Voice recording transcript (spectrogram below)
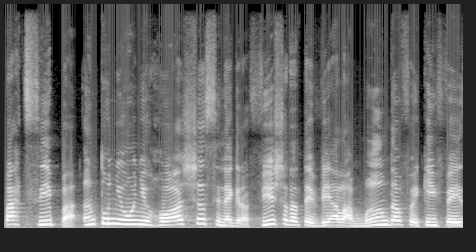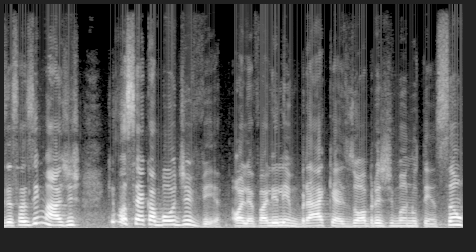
participa. Antonione Rocha, cinegrafista da TV Alamanda, foi quem fez essas imagens que você acabou de ver. Olha, vale lembrar que as obras de manutenção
